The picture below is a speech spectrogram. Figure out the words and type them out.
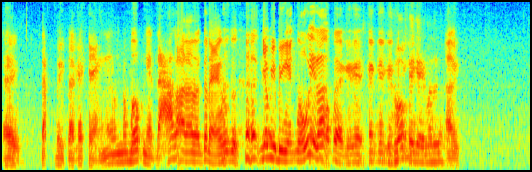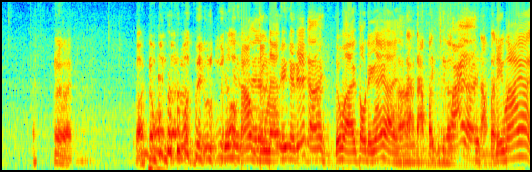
Ê, đặc biệt là cái càng nó, nó bóp nghe đã lắm. À, đó, đó, cái đèn nó giống như bị nghẹt mũi vậy đó. Bóp cái cái cái cái cái lốp cây gèn lên. Ừ. Rồi. Rồi nó nó mất tiêu luôn. Giống như Không, cái chừng nào- điện này rét rồi. Đúng rồi câu điện ấy rồi. À. đạp điện máy rồi. Điện máy á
